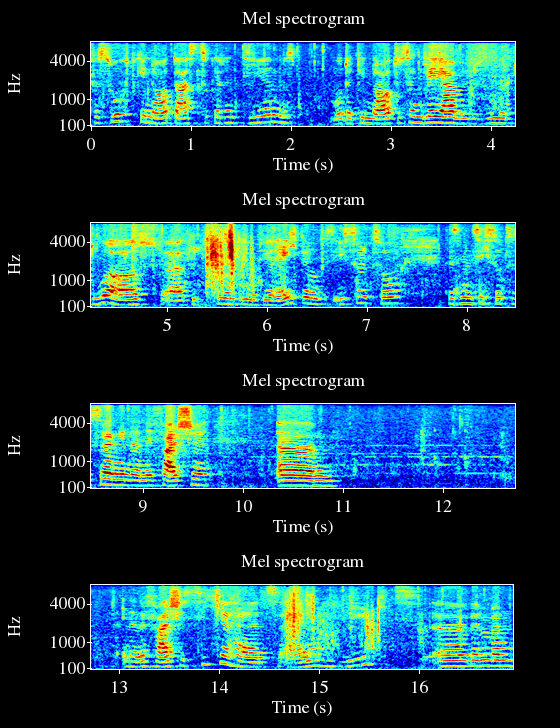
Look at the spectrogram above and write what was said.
versucht genau das zu garantieren, was, oder genau zu sagen, ja, ja, von Natur aus äh, gibt es und die Rechte und es ist halt so, dass man sich sozusagen in eine falsche ähm, in eine falsche Sicherheit einwiegt, äh, wenn man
